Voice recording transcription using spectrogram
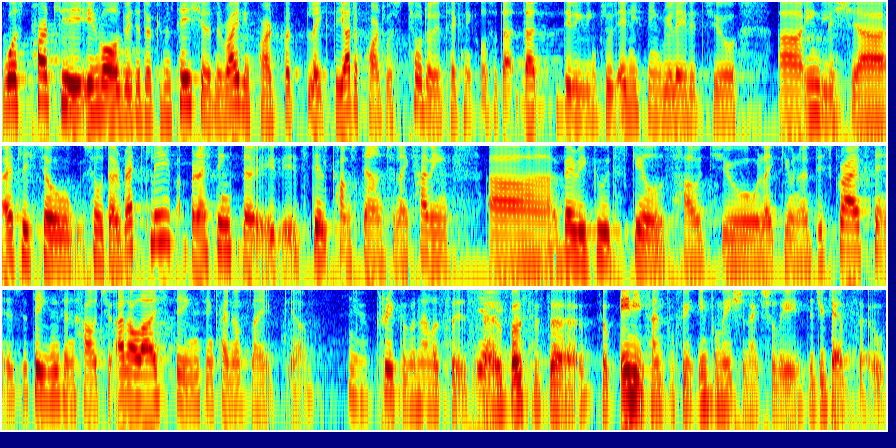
was partly involved with the documentation and the writing part, but like the other part was totally technical. So that, that didn't include anything related to uh, English, uh, at least so so directly. But I think that it, it, still comes down to like having uh, very good skills how to like you know describe things, things and how to analyze things and kind of like yeah. Yeah, critical analysis. Yeah, so exactly. both of the so any type of information actually that you get. So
